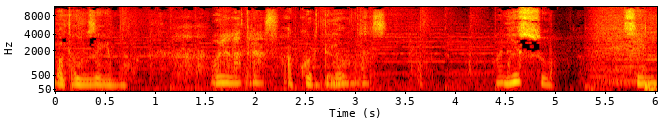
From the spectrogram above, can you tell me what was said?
Bota a luz aí, amor. Olha lá atrás. Acordamos. Isso. Sim.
